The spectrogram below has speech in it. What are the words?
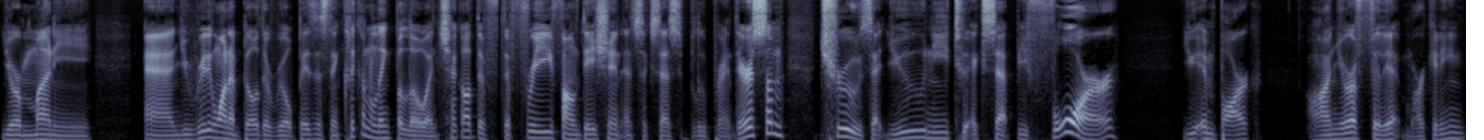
your money, and you really want to build a real business, then click on the link below and check out the, the free foundation and success blueprint. There are some truths that you need to accept before you embark on your affiliate marketing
